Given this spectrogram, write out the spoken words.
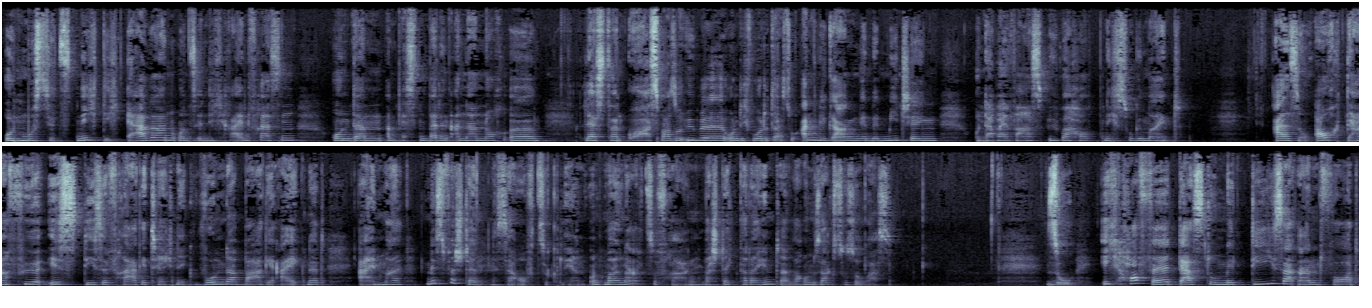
und musst jetzt nicht dich ärgern, uns in dich reinfressen und dann am besten bei den anderen noch äh, lästern, oh, es war so übel und ich wurde da so angegangen in dem Meeting. Und dabei war es überhaupt nicht so gemeint. Also auch dafür ist diese Fragetechnik wunderbar geeignet, einmal Missverständnisse aufzuklären und mal nachzufragen, was steckt da dahinter, warum sagst du sowas? So, ich hoffe, dass du mit dieser Antwort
